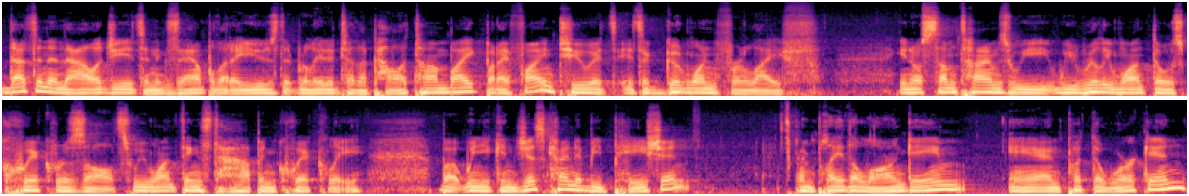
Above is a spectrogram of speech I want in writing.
that's an analogy, it's an example that I use that related to the Peloton bike, but I find too it's it's a good one for life. You know, sometimes we, we really want those quick results. We want things to happen quickly. But when you can just kind of be patient and play the long game and put the work in,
